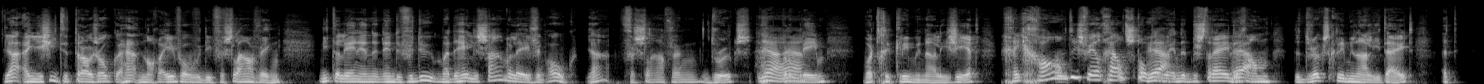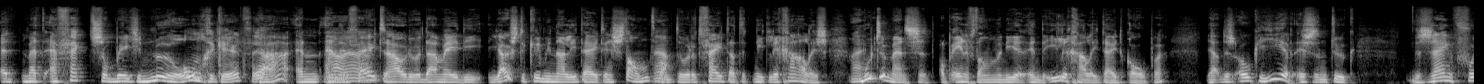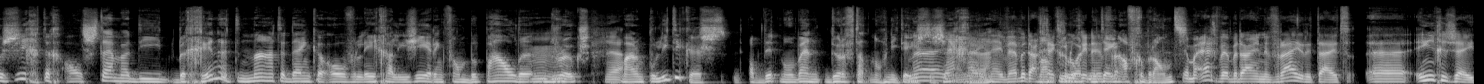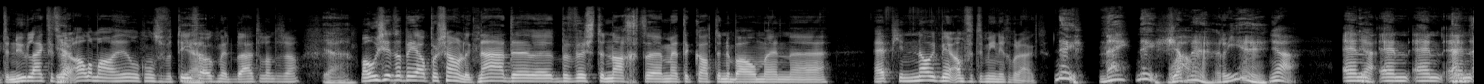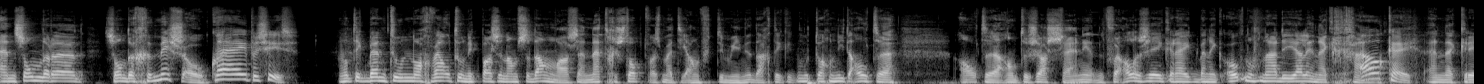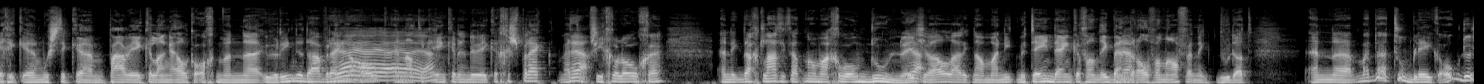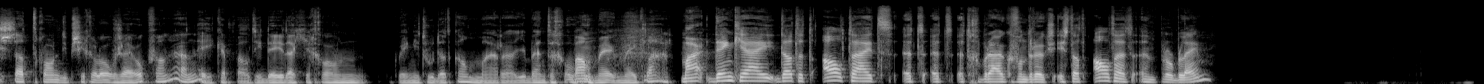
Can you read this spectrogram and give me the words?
Ja, en je ziet het trouwens ook, hè, nog even over die verslaving. Niet alleen in een individu, maar de hele samenleving ook. Ja, verslaving, drugs, het Ja, ja. probleem wordt gecriminaliseerd. Gigantisch veel geld stoppen Ja. we in het bestrijden Ja. van de drugscriminaliteit. Het, het, met effect zo'n beetje nul. Omgekeerd, ja. Ja, en, en in feite houden we daarmee die juiste criminaliteit in stand. Want door het feit dat het niet legaal is, Nee. moeten mensen het op een of andere manier in de illegaliteit kopen. Ja, dus ook hier is het natuurlijk. Er zijn voorzichtig al stemmen die beginnen te na te denken over legalisering van bepaalde drugs. Mm. ja. Maar een politicus op dit moment durft dat nog niet eens Nee, te zeggen. nee, nee, we hebben daar want gek die genoeg wordt in een meteen afgebrand. Ja, maar echt, we hebben daar in een vrijere tijd eh ingezeten. Nu lijkt het Ja. weer allemaal heel conservatief, Ja. ook met het buitenland en zo. ja. Maar hoe zit dat bij jou persoonlijk? Na de bewuste nacht eh, met de kat in de boom en eh, heb je nooit meer amfetamine gebruikt? Nee, Nee? nee, Wauw. jamais, rien. Ja. En, Ja. en, en, en, En, en zonder, eh, zonder gemis ook. Nee, precies. Want ik ben toen nog wel, toen ik pas in Amsterdam was en net gestopt was met die amfetamine, dacht ik, ik moet toch niet al te, al te enthousiast zijn. En voor alle zekerheid ben ik ook nog naar de Jelinek gegaan. Ah, Oké. En dan kreeg ik, eh, moest ik eh, een paar weken lang elke ochtend mijn urine daar brengen Ja, ja, ook. en had ik één keer in de week een gesprek met een psychologe. En ik dacht, laat ik dat nou maar gewoon doen, weet je wel. Laat ik nou maar niet meteen denken van, ik ben er al vanaf en ik doe dat. En, eh, maar daar, toen bleek ook dus dat gewoon die psycholoog zei ook van... ja, nee, ik heb wel het idee dat je gewoon... ik weet niet hoe dat kan, maar eh, je bent er gewoon mee klaar. Maar denk jij dat het altijd, het, het, het gebruiken van drugs, is dat altijd een probleem?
